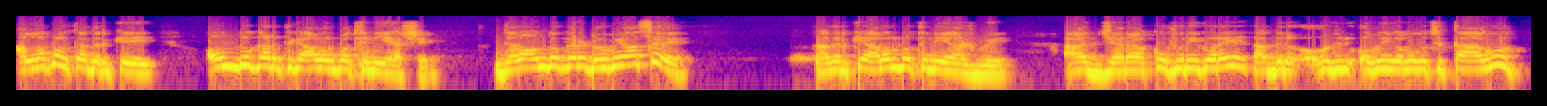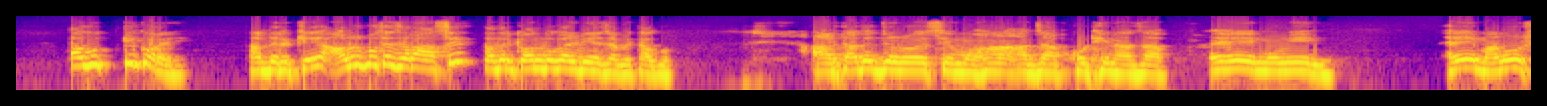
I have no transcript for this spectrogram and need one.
আল্লাহ পাক তাদেরকে অন্ধকার থেকে আলোর পথে নিয়ে আসে। যারা অন্ধকারে ডুবে আছে, তাদেরকে আলোর পথে নিয়ে আসবে। আর যারা কুফরি করে, তাদের অভিভাবক হচ্ছে তাগুত। তাগুত কি করে? তাদেরকে আলোর পথে যারা আছে, তাদেরকে অন্ধকারে নিয়ে যাবে তাগুত। আর তাদের জন্য রয়েছে মহা আজাব কঠিন আজাব হে মুমিন, হে মানুষ,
